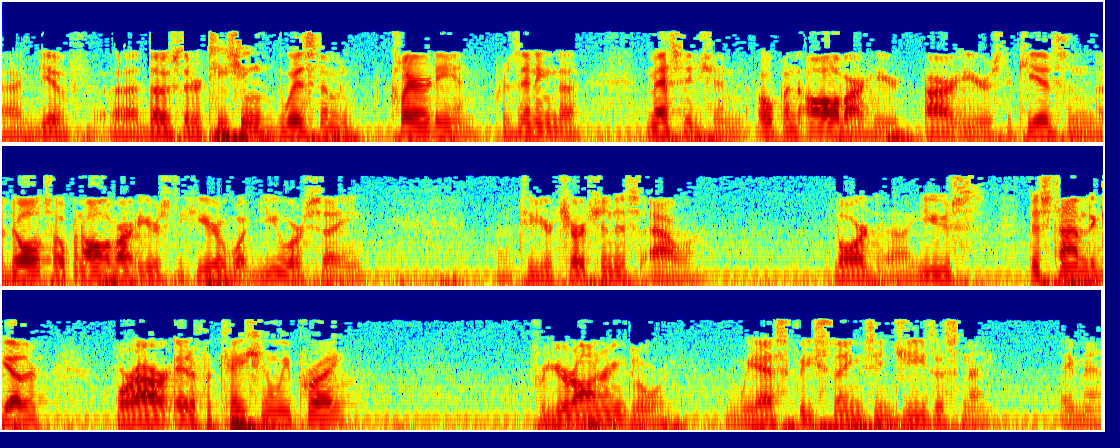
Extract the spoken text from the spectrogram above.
uh, give uh, those that are teaching wisdom and clarity and presenting the message and open all of our, hear, our ears, the kids and adults, open all of our ears to hear what you are saying to your church in this hour. Lord, uh, use this time together for our edification, we pray, for your honor and glory. And we ask these things in Jesus' name. Amen.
